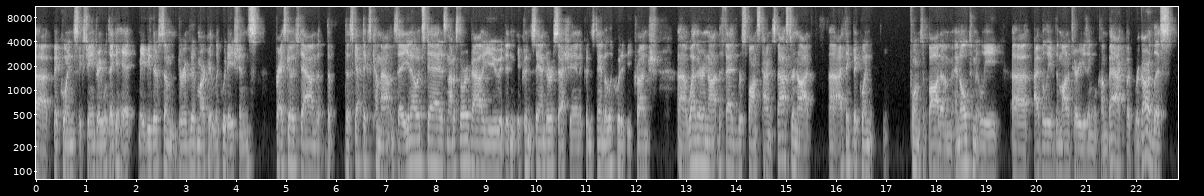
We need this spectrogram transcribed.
uh, Bitcoin's exchange rate will take a hit. Maybe there's some derivative market liquidations. Price goes down. The, the the skeptics come out and say, you know, it's dead. It's not a store of value. It didn't. It couldn't stand a recession. It couldn't stand a liquidity crunch. Uh, whether or not the Fed response time is fast or not, uh, I think Bitcoin forms a bottom, and ultimately, uh, I believe the monetary easing will come back. But regardless,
